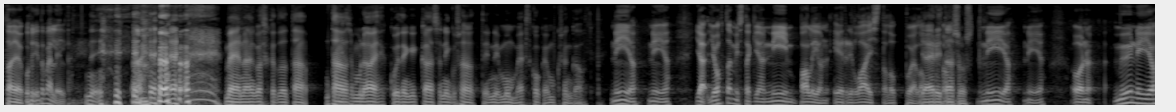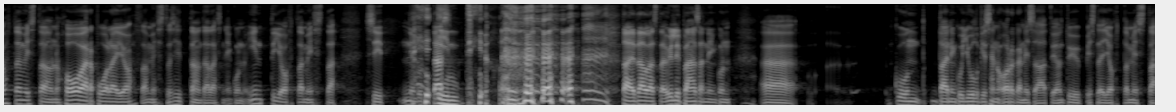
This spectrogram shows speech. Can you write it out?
Tai joku siitä väliltä. Niin. Meinaan, koska tota, tämä on semmoinen aihe kuitenkin kanssa, niin kuin sanottiin, niin mun mielestä kokemuksen kautta. Niin jo, niin jo. Ja johtamistakin on niin paljon erilaista loppujen lopuksi. Ja eri tasosta. Niin jo, niin jo. On myynnin johtamista, on HR-puolen johtamista, sitten on tällaista niin intti-johtamista, sit, niin kuin täs, Intio. tai tällaista ylipäänsä niin kuin, ää, kun, tai niin kuin julkisen organisaation tyyppistä johtamista,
